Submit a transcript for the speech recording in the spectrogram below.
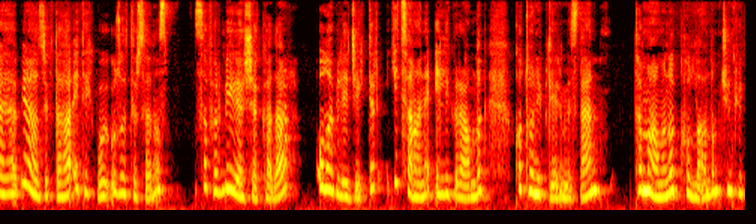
e, birazcık daha etek boyu uzatırsanız 0-1 yaşa kadar olabilecektir. 2 tane 50 gramlık koton iplerimizden tamamını kullandım. Çünkü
